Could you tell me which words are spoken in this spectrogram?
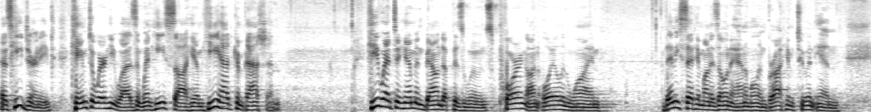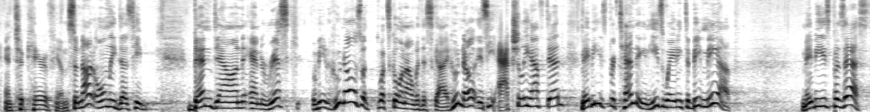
as he journeyed, came to where he was, and when he saw him, he had compassion. He went to him and bound up his wounds, pouring on oil and wine then he set him on his own animal and brought him to an inn and took care of him. So not only does he bend down and risk, I mean, who knows what, what's going on with this guy? Who knows? Is he actually half dead? Maybe he's pretending and he's waiting to beat me up. Maybe he's possessed.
